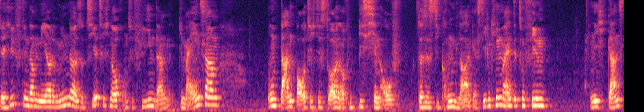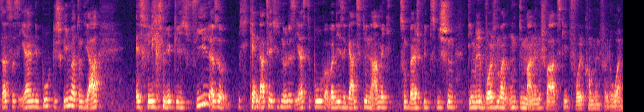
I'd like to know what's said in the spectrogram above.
der hilft ihm dann mehr oder minder, also ziert sich noch und sie fliehen dann gemeinsam und dann baut sich die Story noch ein bisschen auf. Das ist die Grundlage. Stephen King meinte zum Film, nicht ganz das, was er in dem Buch geschrieben hat. Und ja, es fehlt wirklich viel. Also ich kenne tatsächlich nur das erste Buch, aber diese ganze Dynamik zum Beispiel zwischen dem Revolvermann und dem Mann im Schwarz geht vollkommen verloren.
